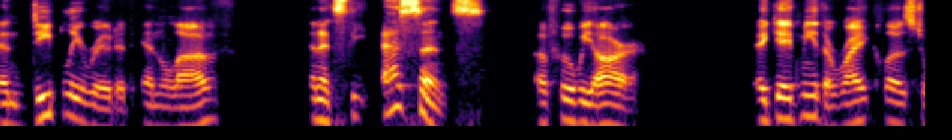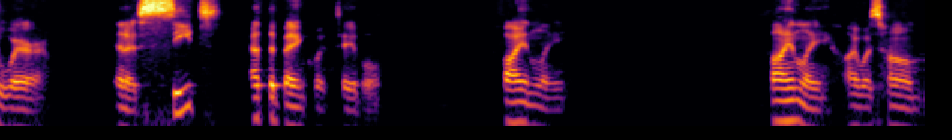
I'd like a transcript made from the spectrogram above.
and deeply rooted in love, and it's the essence of who we are. It gave me the right clothes to wear and a seat at the banquet table finally, finally, I was home.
